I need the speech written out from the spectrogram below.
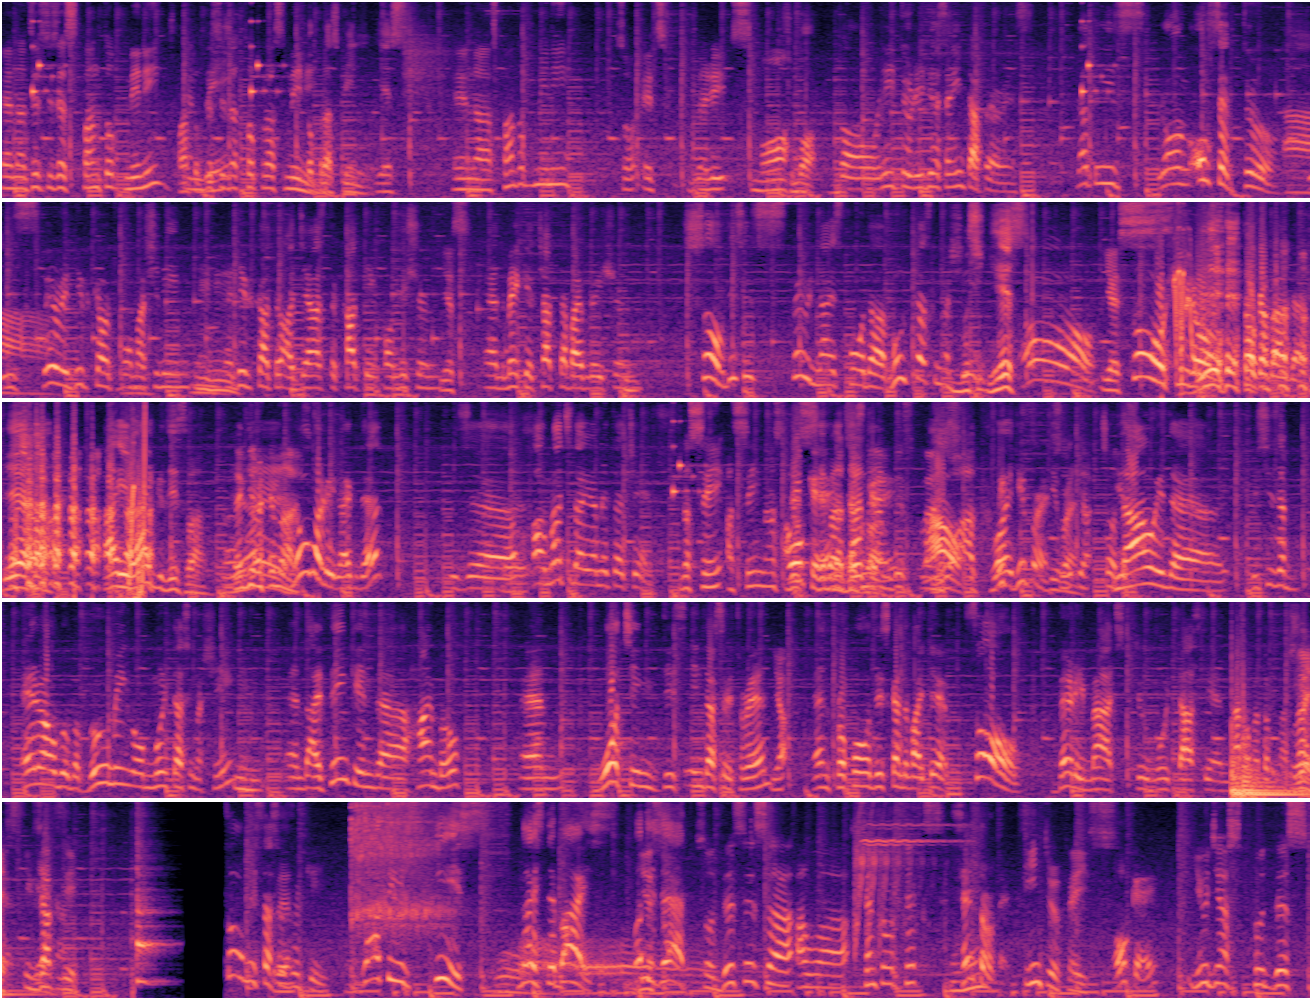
and uh, this is a SPANNTOP mini, Span and top this mini. is a TOPlus mini. TOPlus mini. Yes. And uh, SPANNTOP mini, so it's very small. Small. So we need to reduce the interference. That is long offset too. Ah. It's very difficult for machining Mhm. and difficult to adjust the cutting condition Yes. and make a chatter vibration. So this is very nice for the multitasking machine. Machine- Yes. Oh, Yes. so Hiro Yeah. talk about that. Yeah. I like this one. Thank you very much. Normally like that is uh, how much diameter change? The same, uh, same as this. Okay, the that's diameter okay. of this Wow. plant. Quite difference. different. So, yeah. So Yes. now in the this is a era of a booming of multitasking machine. Mhm. And I think in the Hainbuch and watching this industry trend Yeah. and propose this kind of idea. So very much to multitasking and Nakamoto machine. Right. Yes. Exactly. So Mr. Suzuki, what is this Whoa. nice device? What is Yes. that? So this is uh, our centroteX Center text. interface. Okay. You just put this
